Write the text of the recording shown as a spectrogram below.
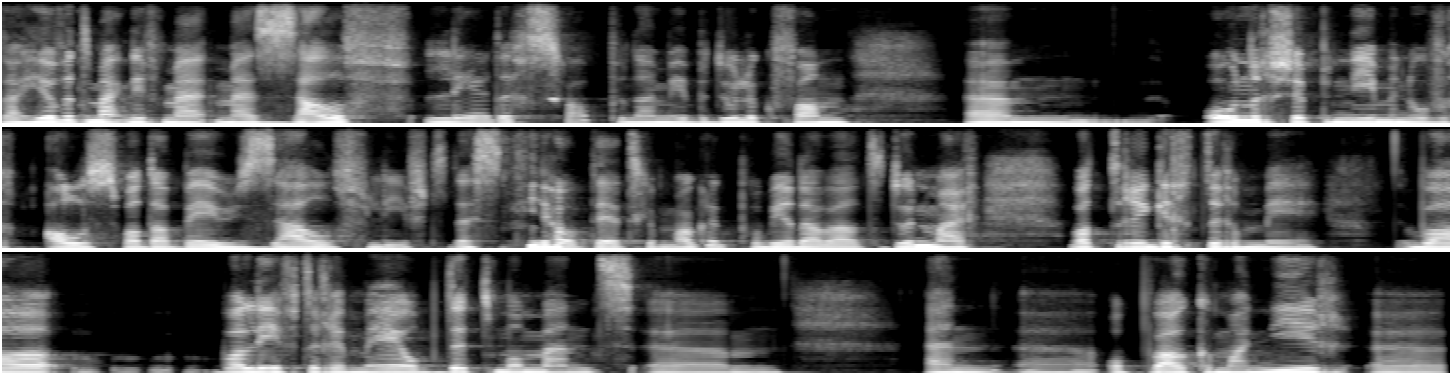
dat heel veel te maken heeft met, met zelfleiderschap. Daarmee bedoel ik van um, ownership nemen over alles wat dat bij jezelf leeft. Dat is niet altijd gemakkelijk, probeer dat wel te doen, maar wat triggert er mij? Wat, wat leeft er in mij op dit moment? Um, en uh, op welke manier uh,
